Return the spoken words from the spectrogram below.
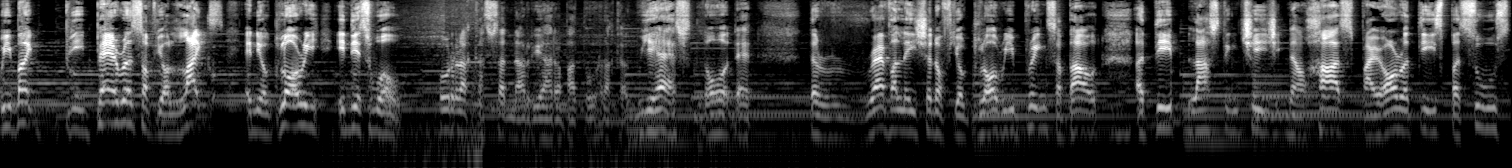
we might be bearers of your lights and your glory in this world. We ask, Lord, that the revelation of your glory brings about a deep, lasting change in our hearts, priorities, pursuits,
